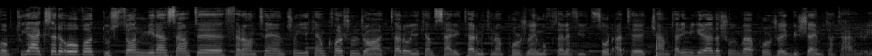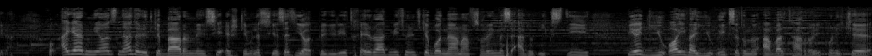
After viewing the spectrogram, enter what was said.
خب توی اکثر اوقات دوستان میرن سمت فرانتن چون یکم کارشون راحتتر و یکم سریعتر می‌تونن پروژه مختلفی سرعت کمتری می‌گیره و پروژه بیشتری می‌تونن تحویل بگیرن. خب اگر نیاز ندارید که برنامه نویسی HTML و CSS یاد بگیرید خیلی راحت می‌تونید که با نرم افزارهایی مثل Adobe XD بیاید UI و UX تون رو اول طراحی کنید که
